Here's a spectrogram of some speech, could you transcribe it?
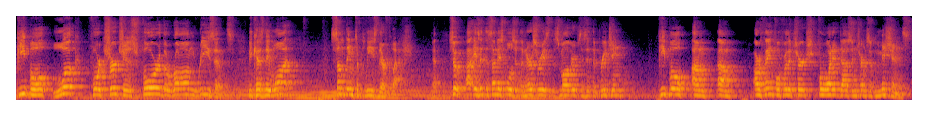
People look for churches for the wrong reasons because they want something to please their flesh. Yeah. So, uh, is it the Sunday schools? Is it the nursery? Is it the small groups? Is it the preaching? People um, um, are thankful for the church for what it does in terms of missions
